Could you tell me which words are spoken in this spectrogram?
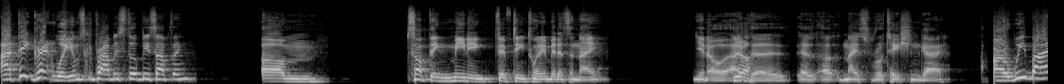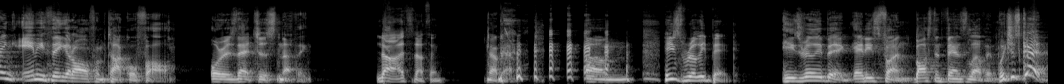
I think Grant Williams could probably still be something. Um, something meaning 15, 20 minutes a night. You know, as, a, as a nice rotation guy. Are we buying anything at all from Tacko Fall, or is that just nothing? No, it's nothing. Okay. um, He's really big. he's really big and he's fun. Boston fans love him, which is good.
